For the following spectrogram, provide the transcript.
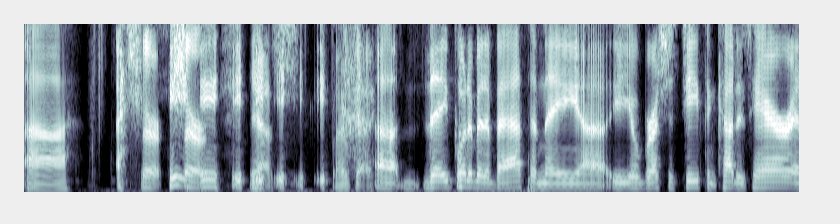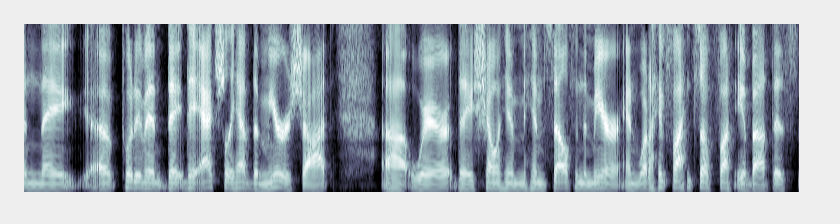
sure sure yes okay uh, they put him in a bath and they uh, you know, brush his teeth and cut his hair and they uh, put him in. They they actually have the mirror shot uh, where they show him himself in the mirror. And what I find so funny about this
